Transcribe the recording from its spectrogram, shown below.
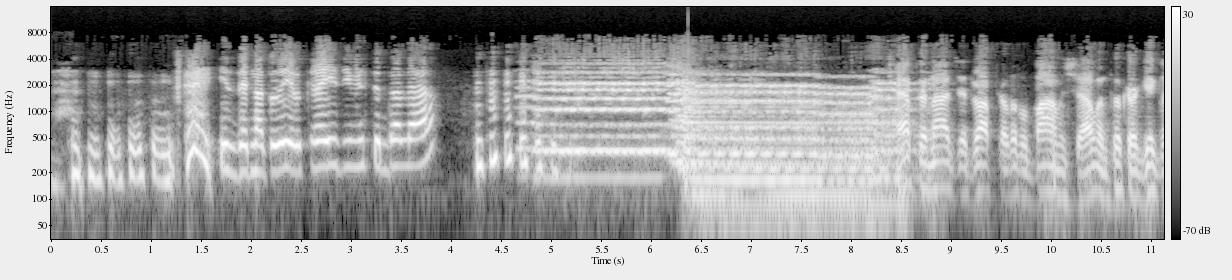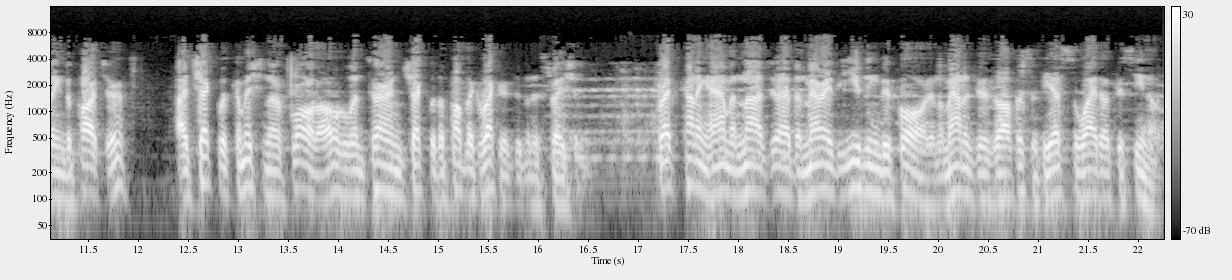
is that not real crazy, Mr. Dollar? After Nadja dropped her little bombshell and took her giggling departure, I checked with Commissioner Floro, who in turn checked with the Public Records Administration. Brett Cunningham and Nadja had been married the evening before in the manager's office at the Estuado Casino.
